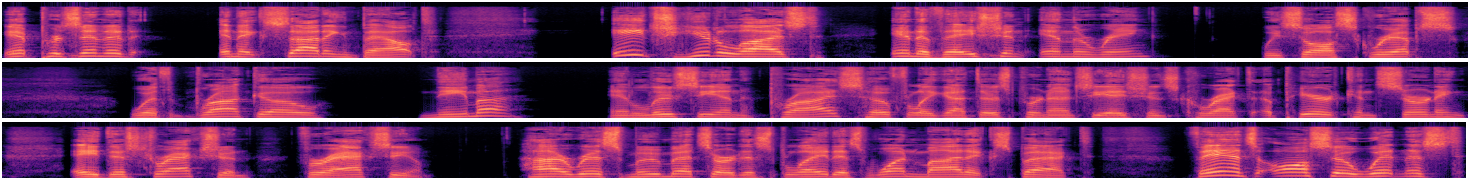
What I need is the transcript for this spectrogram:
it presented an exciting bout. Each utilized innovation in the ring. We saw scripts with Bronco Nima and Lucien Price, hopefully got those pronunciations correct, appeared concerning a distraction for Axiom. High risk movements are displayed as one might expect. Fans also witnessed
